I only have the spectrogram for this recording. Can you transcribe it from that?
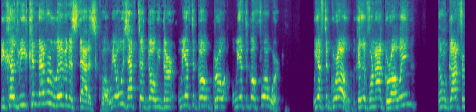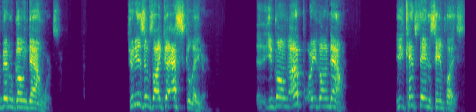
Because we can never live in a status quo. We always have to go either we have to go grow, we have to go forward. We have to grow. Because if we're not growing, then God forbid we're going downwards. Judaism is like an escalator. You're going up or you're going down. You can't stay in the same place.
